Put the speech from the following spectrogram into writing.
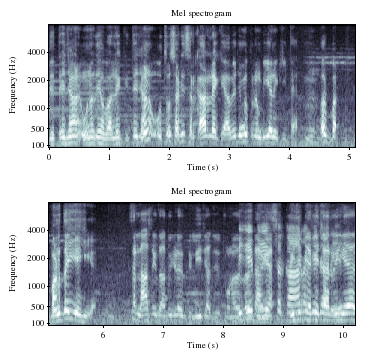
ਦਿੱਤੇ ਜਾਣ ਉਹਨਾਂ ਦੇ ਹਵਾਲੇ ਕੀਤੇ ਜਾਣ ਉੱਥੋਂ ਸਾਡੀ ਸਰਕਾਰ ਲੈ ਕੇ ਆਵੇ ਜਿਵੇਂ ਕੋਲੰਬੀਆ ਨੇ ਕੀਤਾ। ਔਰ ਬਣਦਾ ਹੀ ਇਹੀ ਹੈ। ਸਰ ਲਾਸਟ ਇੱਕ ਦੱਸੋ ਜਿਹੜਾ ਦਿੱਲੀ ਚ ਅੱਜ ਚੋਣਾਂ ਦਾ ਰਿਜ਼ਲਟ ਆ ਗਿਆ ਸਰਕਾਰ ਬੀਜੇਪੀ ਅੱਗੇ ਅੱਗੇ ਚੱਲ ਰਹੀ ਹੈ।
